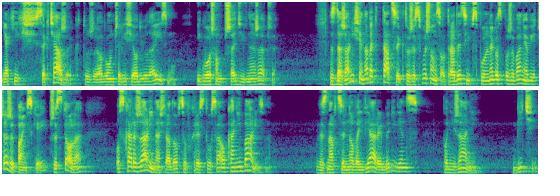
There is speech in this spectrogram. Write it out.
Jakichś sekciarzy, którzy odłączyli się od judaizmu i głoszą przedziwne rzeczy. Zdarzali się nawet tacy, którzy słysząc o tradycji wspólnego spożywania wieczerzy pańskiej przy stole, oskarżali naśladowców Chrystusa o kanibalizm. Wyznawcy nowej wiary byli więc poniżani, bici,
